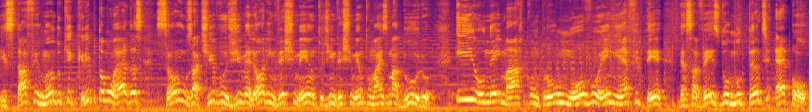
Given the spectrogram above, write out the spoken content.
está afirmando que criptomoedas são os ativos de melhor investimento, de investimento mais maduro. E o Neymar comprou um novo NFT, dessa vez do Mutante Apple,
